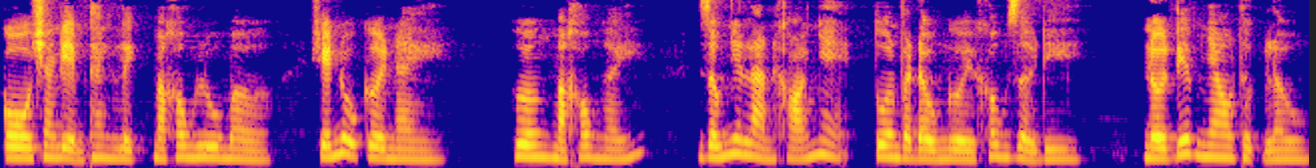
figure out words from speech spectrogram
Cô trang điểm thanh lịch mà không lu mờ, Khiến nụ cười này, Hương mà không ngấy, Giống như làn khói nhẹ tuôn vào đầu người không rời đi, Nối tiếp nhau thực lâu.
